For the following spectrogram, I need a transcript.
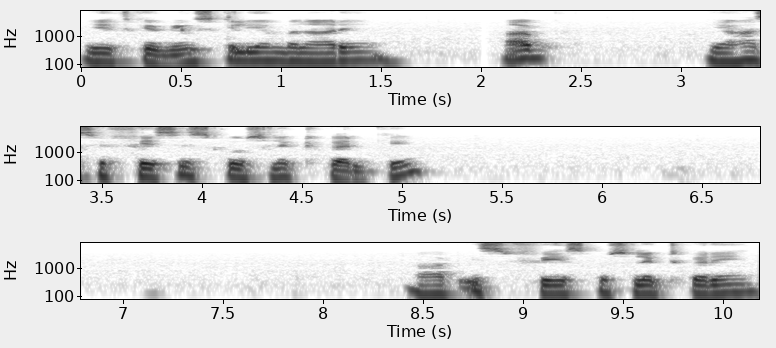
ये इसके विंग्स के लिए हम बना रहे हैं। अब यहाँ से फेसेस को सिलेक्ट करके आप इस फेस को सिलेक्ट करें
